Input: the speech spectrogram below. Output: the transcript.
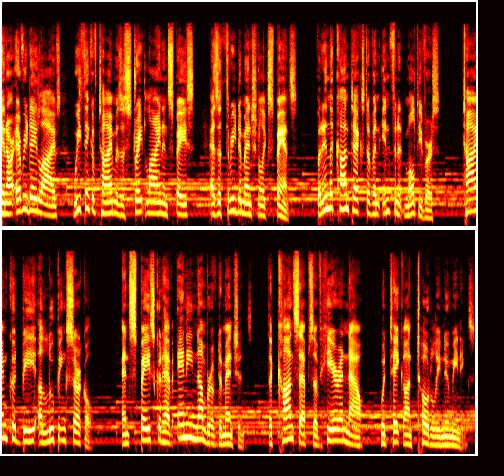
In our everyday lives, we think of time as a straight line in space, as a three-dimensional expanse. But in the context of an infinite multiverse, time could be a looping circle, and space could have any number of dimensions. The concepts of here and now would take on totally new meanings.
